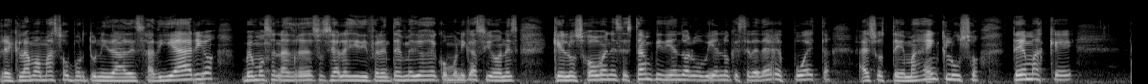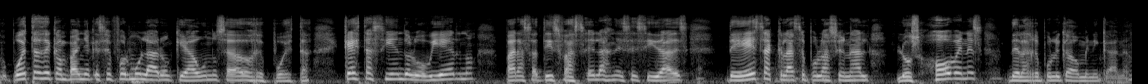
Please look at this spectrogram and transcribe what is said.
reclama más oportunidades. A diario vemos en las redes sociales y diferentes medios de comunicaciones que los jóvenes están pidiendo al gobierno que se le dé respuesta a esos temas e incluso temas que propuestas de campaña que se formularon que aún no se ha dado respuesta. ¿Qué está haciendo el gobierno para satisfacer las necesidades de esa clase poblacional, los jóvenes de la República Dominicana?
